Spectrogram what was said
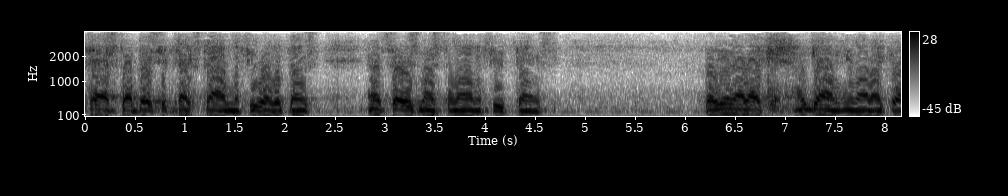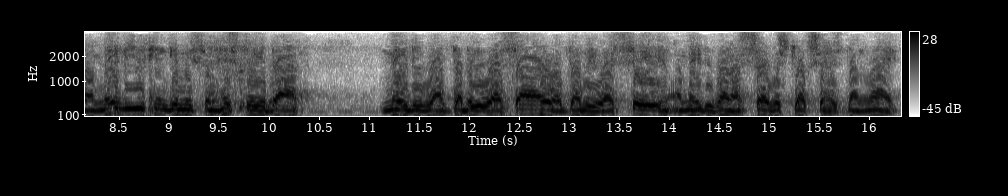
past our basic textile and a few other things. And it's always nice to learn a few things. But you know, like again, you know, like uh, maybe you can give me some history about maybe what WSO or WSC or maybe what our service structure has done right.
